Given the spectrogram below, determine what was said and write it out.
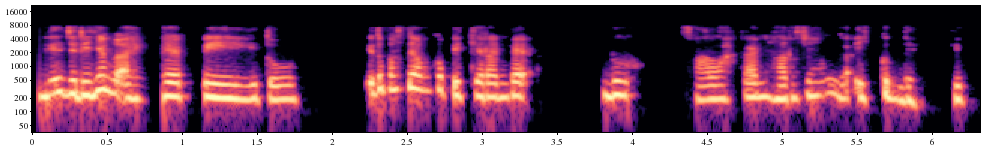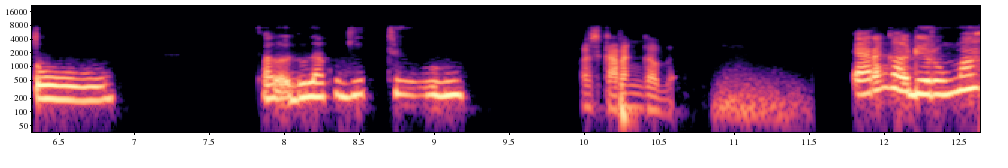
dia jadinya nggak happy gitu. Itu pasti aku kepikiran kayak, duh salah kan harusnya nggak ikut deh gitu. Kalau dulu aku gitu. Oh, sekarang enggak, Mbak? Sekarang kalau di rumah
